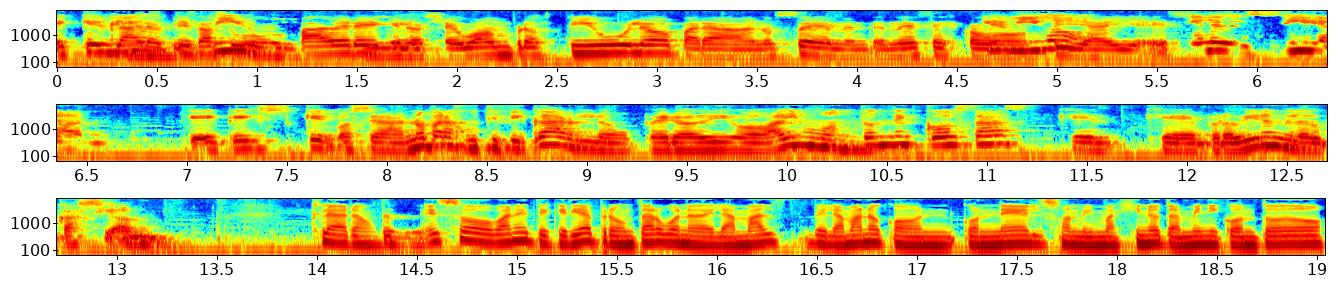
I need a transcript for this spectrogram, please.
Es que claro, este quizás un padre que lo llevó a un prostíbulo para, no sé, ¿me entendés? Es como, ¿Qué, sí, ahí es. ¿Qué le decían? Que, que, que, o sea, no para justificarlo, pero digo, hay un montón de cosas que, que provienen de la educación. Claro, eso, Vane, te quería preguntar, bueno, de la, mal, de la mano con, con Nelson, me imagino también, y con todo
